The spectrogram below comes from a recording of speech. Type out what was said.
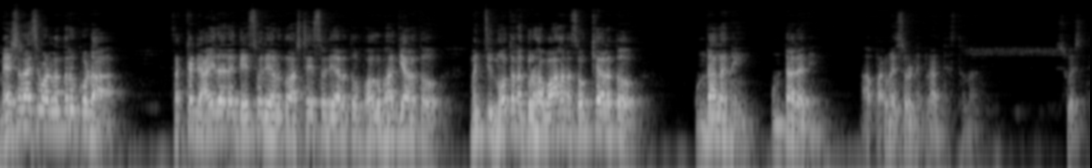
మేషరాశి వాళ్ళందరూ కూడా చక్కటి ఆయురారోగ్య ఐశ్వర్యాలతో అష్టైశ్వర్యాలతో భోగభాగ్యాలతో మంచి నూతన గృహ వాహన సౌఖ్యాలతో ఉండాలని ఉంటారని ఆ పరమేశ్వరుని ప్రార్థిస్తున్నాను. స్వస్తి.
